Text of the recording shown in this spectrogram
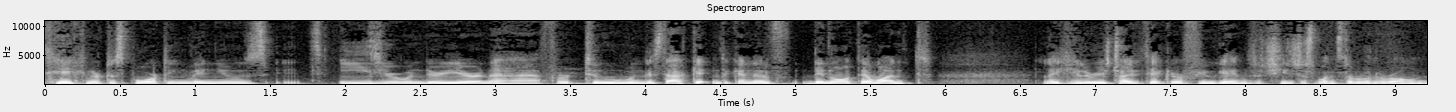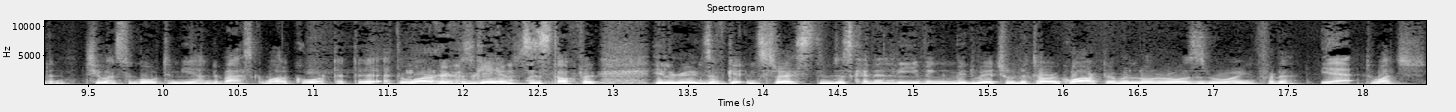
taking her to sporting venues, it's easier when they're a year and a half or two when they start getting to kind of they know what they want. Like Hillary's tried to take her a few games, but she just wants to run around and she wants to go to me on the basketball court at the at the Warriors games and stuff. But Hillary ends up getting stressed and just kind of leaving midway through the third quarter when Lola Rose is roaring for the Yeah. to watch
